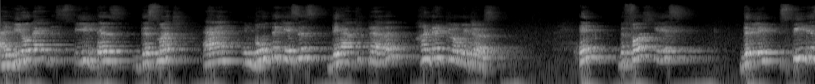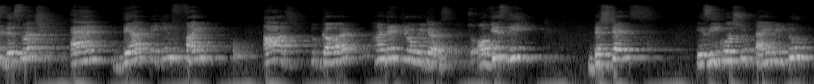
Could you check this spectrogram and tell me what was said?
and we know that the speed is this much and in both the cases they have to travel 100 kilometers In the first case, the speed is this much and they are taking 5 hours to cover 100 kilometers. So obviously distance is equals to time into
